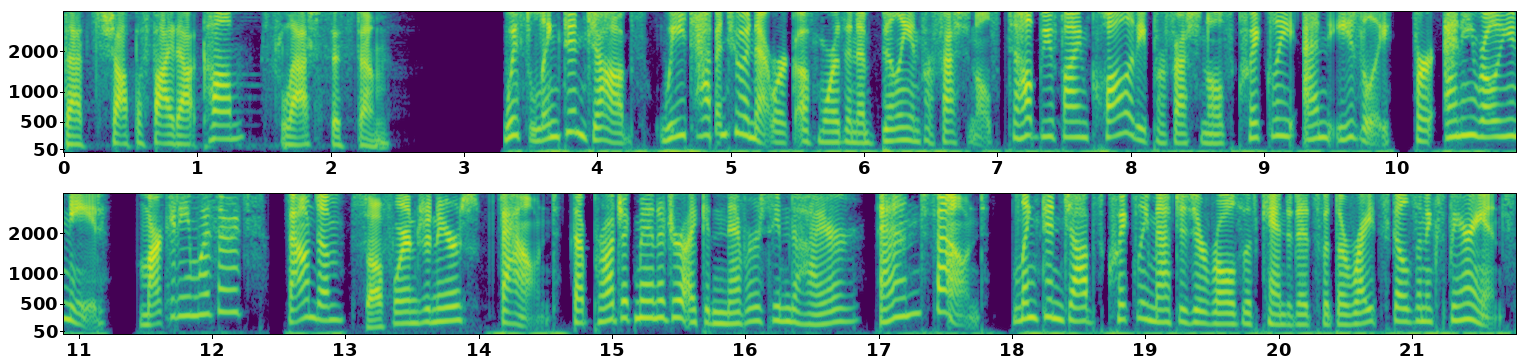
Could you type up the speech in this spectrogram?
That's shopify.com slash system. With LinkedIn Jobs, we tap into a network of more than a billion professionals to help you find quality professionals quickly and easily for any role you need. Marketing wizards? Found them. Software engineers? Found. That project manager I could never seem to hire? And found. LinkedIn Jobs quickly matches your roles with candidates with the right skills and experience.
